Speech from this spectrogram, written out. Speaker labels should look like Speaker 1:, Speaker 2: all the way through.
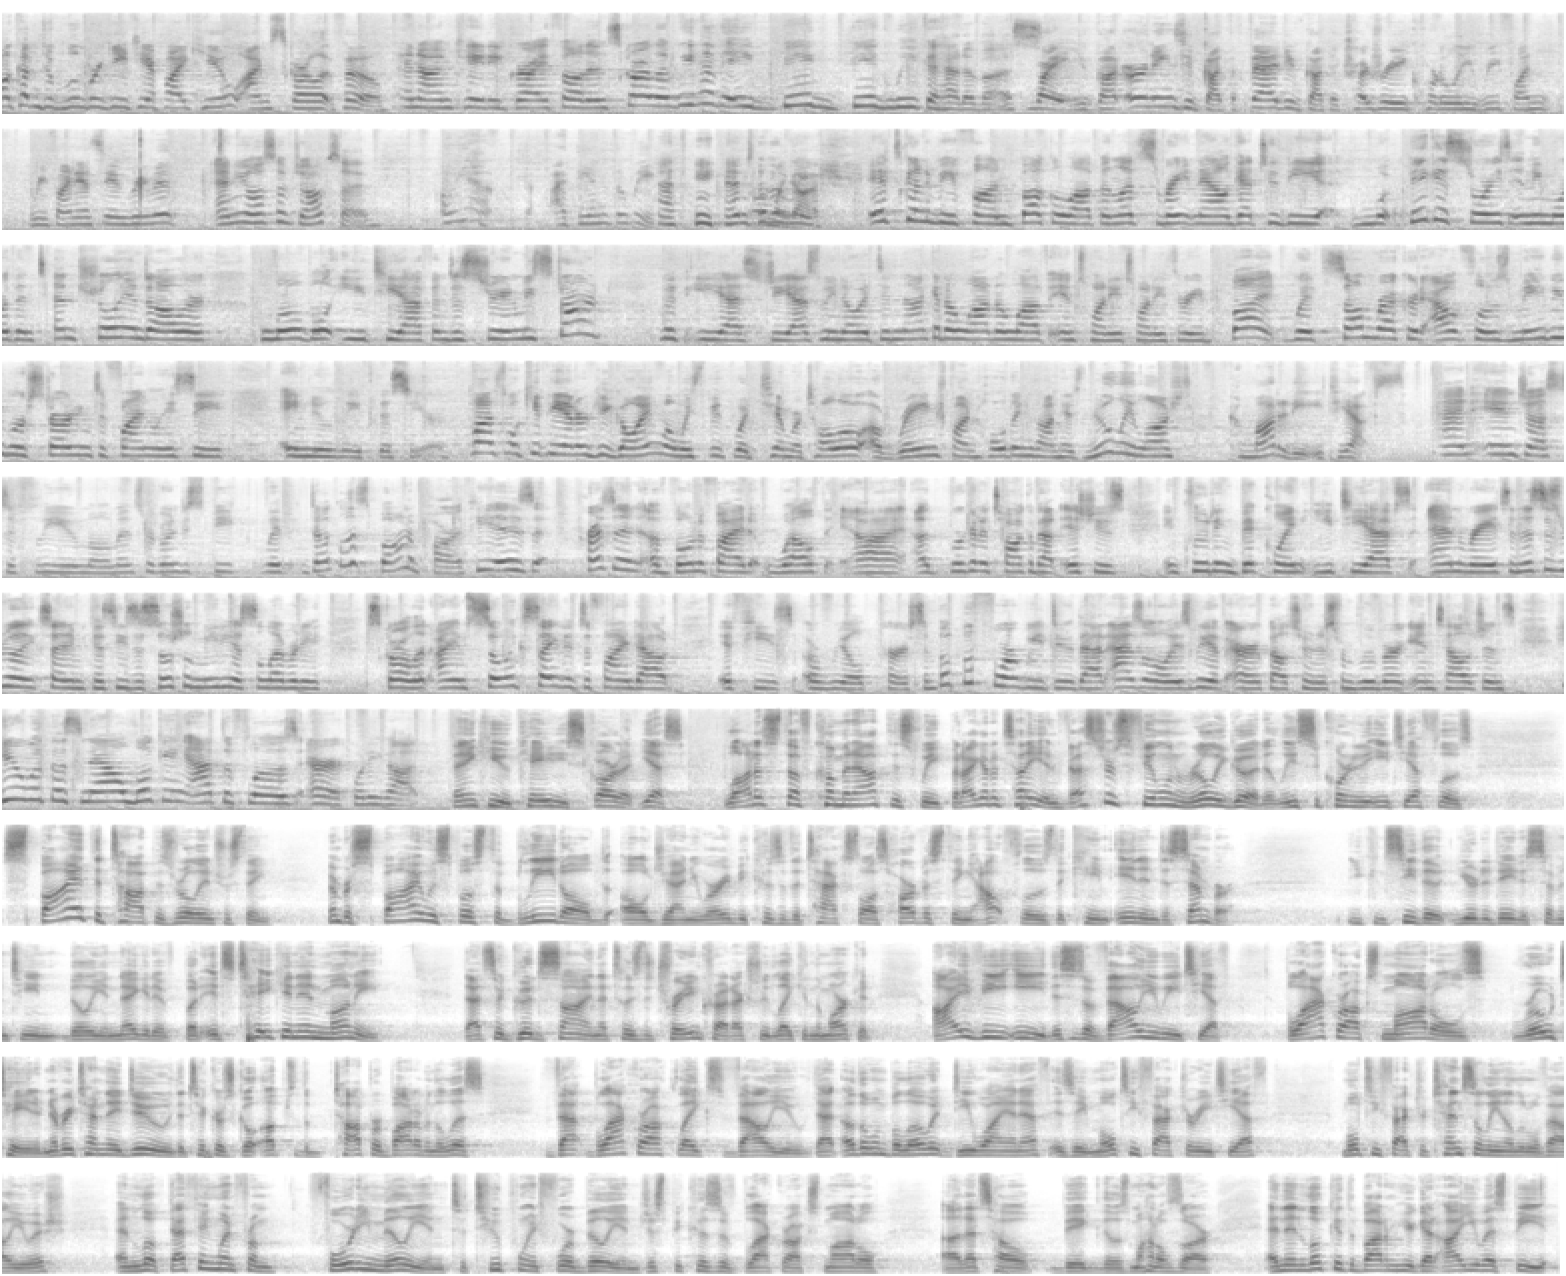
Speaker 1: Welcome to Bloomberg ETF IQ. I'm Scarlet Fu.
Speaker 2: And I'm Katie Greifeld. And Scarlet, we have a big, big week ahead of us.
Speaker 1: Right. You've got earnings, you've got the Fed, you've got the Treasury quarterly refund refinancing agreement.
Speaker 2: And you also have JobSide.
Speaker 1: Oh, yeah. At the end of the week.
Speaker 2: At the end
Speaker 1: oh
Speaker 2: of the
Speaker 1: week.
Speaker 2: Oh my gosh. It's going to be fun. Buckle up. And let's right now get to the biggest stories in the more than $10 trillion global ETF industry. And we start with ESG. As we know, it did not get a lot of love in 2023, but with some record outflows, maybe we're starting to finally see a new leaf this year.
Speaker 1: Plus, we'll keep the energy going when we speak with Tim Rotolo of Range Fund Holdings on his newly launched commodity ETFs.
Speaker 2: And in just a few moments, we're going to speak with Douglas Boneparth. He is president of Bone Fide Wealth. Uh, uh, we're going to talk about issues including Bitcoin ETFs and rates. And this is really exciting because he's a social media celebrity, Scarlet, I am so excited to find out if he's a real person. But before we do that, as always, we have Eric Balchunas from Bloomberg Intelligence here with us now, looking at the flows. Eric, what do you got?
Speaker 3: Thank you, Katie, Scarlet. Yes, a lot of stuff coming out this week, but I got to tell you, investors feeling really good, at least according to ETF flows. SPY at the top is really interesting. Remember, SPY was supposed to bleed all, all January because of the tax loss harvesting outflows that came in in December. You can see the year to date is 17 billion negative, but it's taken in money. That's a good sign. That tells you the trading crowd actually liking the market. IVE, this is a value ETF. BlackRock's models rotate, and every time they do, the tickers go up to the top or bottom of the list. That BlackRock likes value. That other one below it, DYNF, is a multi-factor ETF. Multi-factor tends a little value-ish. And look, that thing went from 40 million to 2.4 billion just because of BlackRock's model. Uh, that's how big those models are. And then look at the bottom here, you got IUSB.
